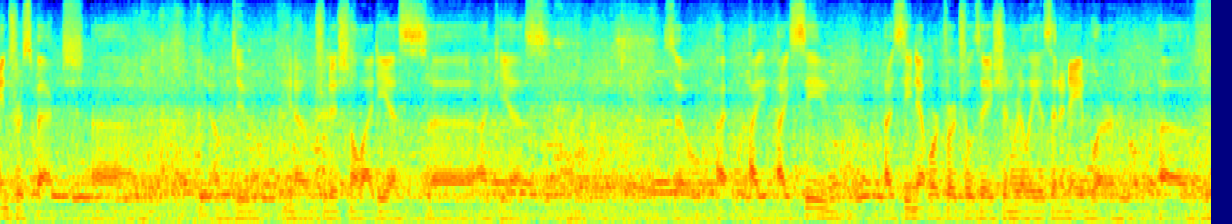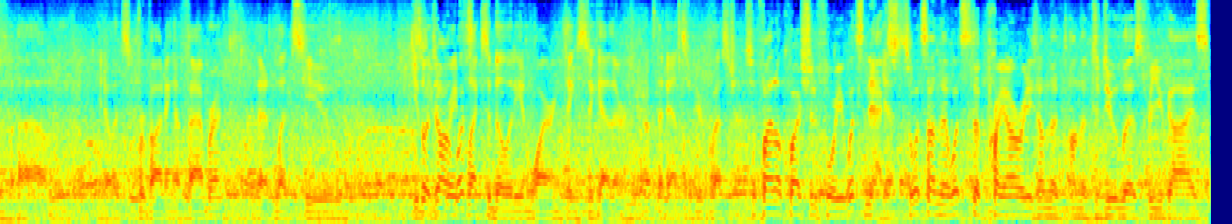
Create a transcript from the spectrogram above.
introspect, uh, you know, do you know traditional IDS, uh, IPS. So I, I, I, see I see network virtualization really as an enabler of um, you know it's providing a fabric that lets you gives so, John, great flexibility in wiring things together. I don't know if that answered your question. So final question for you. What's next? So what's on the what's the priorities on the on the to-do list for you guys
